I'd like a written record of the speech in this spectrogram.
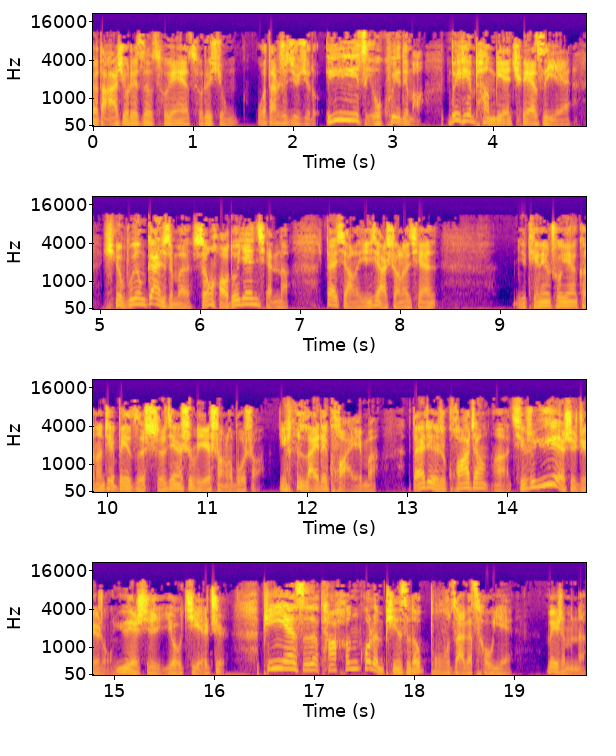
要大学的时候抽烟也抽得凶，我当时就觉得，诶，这个可以的嘛，每天旁边全是烟，也不用干什么，省好多烟钱呢。但想了一下，省了钱，你天天抽烟，可能这辈子时间是不是也省了不少？因为来得快嘛。但这个是夸张啊，其实越是这种，越是有节制。品烟师他很可能平时都不咋个抽烟。为什么呢？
